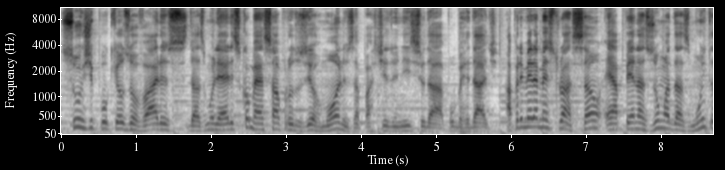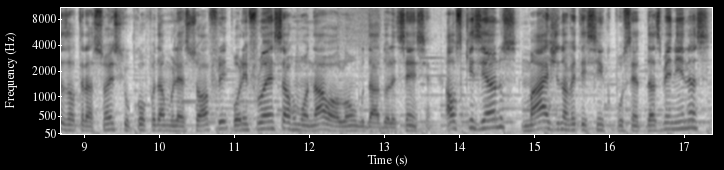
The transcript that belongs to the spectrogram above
surge porque os ovários das mulheres começam a produzir hormônios a partir do início da puberdade. A primeira menstruação é apenas uma das muitas que o corpo da mulher sofre por influência hormonal ao longo da adolescência. Aos 15 anos, mais de 95% das meninas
